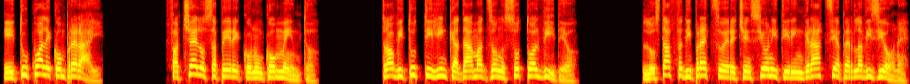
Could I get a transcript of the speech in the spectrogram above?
E tu quale comprerai? Faccelo sapere con un commento. Trovi tutti i link ad Amazon sotto al video. Lo staff di prezzo e recensioni ti ringrazia per la visione.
